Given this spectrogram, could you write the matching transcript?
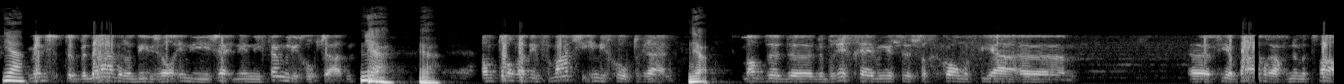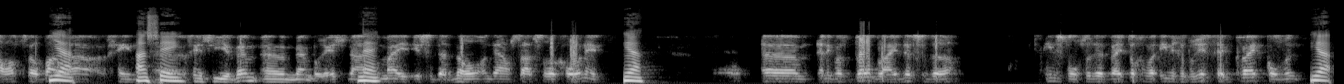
Ja, mensen te benaderen die dus al in die, in die familygroep zaten. ja, ja, Om toch wat informatie in die groep te krijgen. ja. Want de, de, de berichtgeving is dus gekomen via, eh eh, via Barbara nummer 12. Terwijl Barbara geen, eh, geen CFM-member is. Nou, Nee. Voor mij is ze dat wel en daarom staat ze er ook gewoon in. ja, Ehm, en ik was dolblij dat ze erin stond, zodat wij toch wel enige berichtgeving kwijt konden. ja,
